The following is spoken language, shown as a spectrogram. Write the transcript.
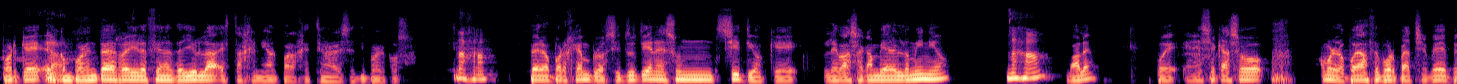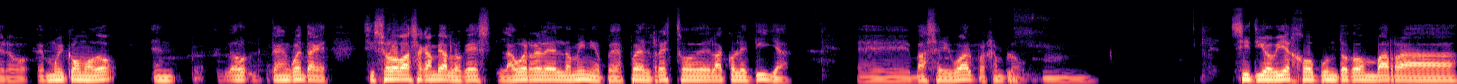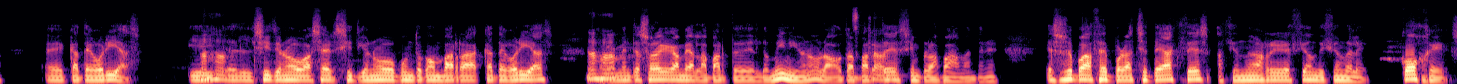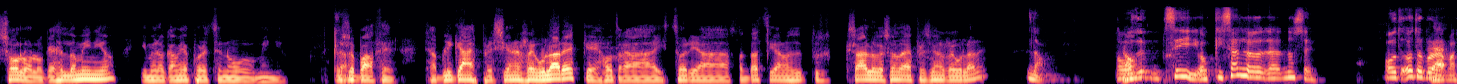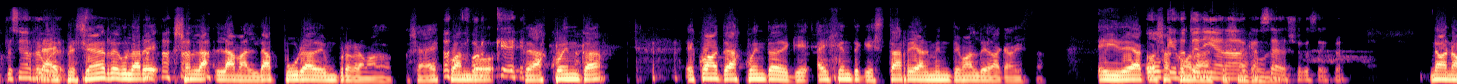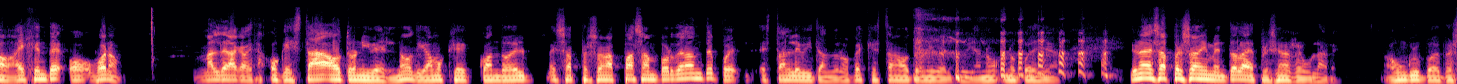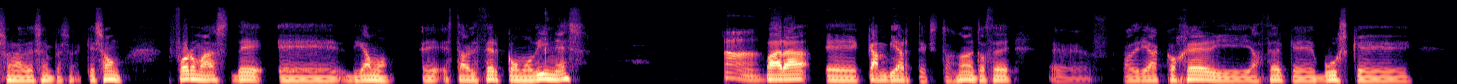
Porque el componente de redirecciones de Joomla está genial para gestionar ese tipo de cosas. Ajá. Pero, por ejemplo, si tú tienes un sitio que le vas a cambiar el dominio, ¿vale? Pues en ese caso, hombre, lo puedes hacer por PHP, pero es muy cómodo. ten en cuenta que si solo vas a cambiar lo que es la URL del dominio, pero después el resto de la coletilla eh, va a ser igual. Por ejemplo, mmm, sitioviejo.com barra eh, categorías y el sitio nuevo va a ser sitionuevo.com barra categorías, realmente solo hay que cambiar la parte del dominio, ¿no? La otra parte siempre las va a mantener. Eso se puede hacer por htaccess haciendo una redirección diciéndole coge solo lo que es el dominio y me lo cambias por este nuevo dominio. Eso se puede hacer. Se aplica a expresiones regulares, que es otra historia fantástica. No sé, ¿Tú sabes lo que son las expresiones regulares? No. sí, o quizás, no sé. Otro, programa, expresiones regulares. Las expresiones regulares son la, maldad pura de un programador. O sea, es cuando te das cuenta, es cuando te das cuenta de que hay gente que está realmente mal de la cabeza. E idea cosas o que no tenía nada que hacer, yo qué sé, No, no, hay gente, o bueno, mal de la cabeza, o que está a otro nivel, ¿no? Digamos que cuando él, esas personas pasan por delante, pues están levitando, los ves que están a otro nivel tuya, no, no puedes llegar. Y una de esas personas inventó las expresiones regulares a un grupo de personas de esa empresa, que son formas de, eh, digamos, eh, establecer comodines ah. para eh, cambiar textos, ¿no? Entonces, podrías coger y hacer que busque,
